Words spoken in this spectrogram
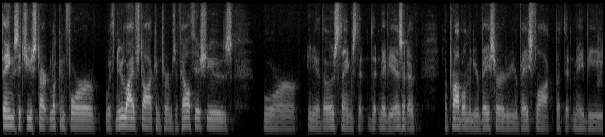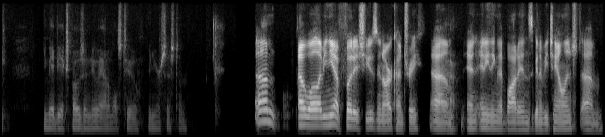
things that you start looking for with new livestock in terms of health issues or any of those things that, that maybe isn't a, a problem in your base herd or your base flock, but that maybe you may be exposing new animals to in your system? Um. Oh well, I mean, you have foot issues in our country, um, yeah. and anything that bought in is going to be challenged. Um,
